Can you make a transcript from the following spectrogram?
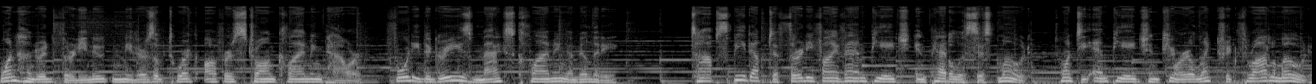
130 newton meters of torque offers strong climbing power, 40 degrees max climbing ability. Top speed up to 35 mph in pedal assist mode, 20 mph in pure electric throttle mode.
